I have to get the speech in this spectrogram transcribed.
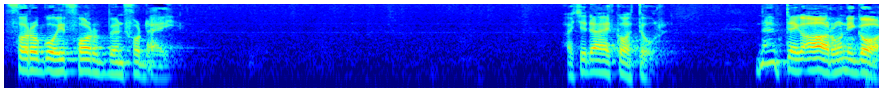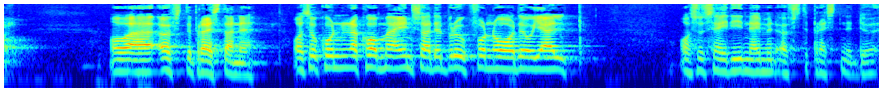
for å gå i forbønn for dem. Er ikke det et godt ord? Nevnte jeg Aron i går og eh, øversteprestene. Og så kunne det komme en som hadde bruk for nåde og hjelp. Og så sier de nei, men øverstepresten er død.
